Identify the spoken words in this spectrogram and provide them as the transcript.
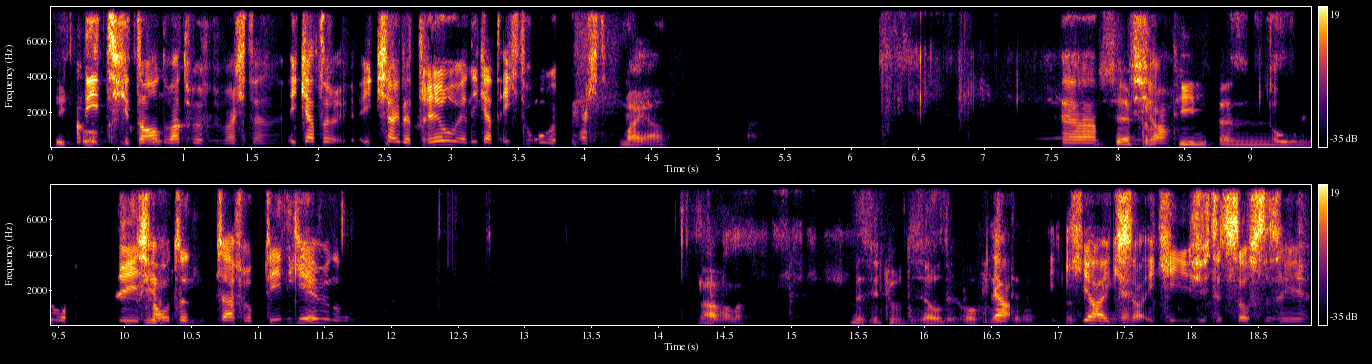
Ik ook, niet gedaan wat we verwachten. Ik, had er, ik zag de trailer en ik had echt hoge verwacht. Maar ja, Uh, cijfer ja. op 10 een... Oh, die vier zou het een cijfer op 10 geven? of- Ah, voilà. Dan zitten we op dezelfde golf. Ja, hè. Ik, ja, ik, zou, ik ging juist hetzelfde zeggen.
